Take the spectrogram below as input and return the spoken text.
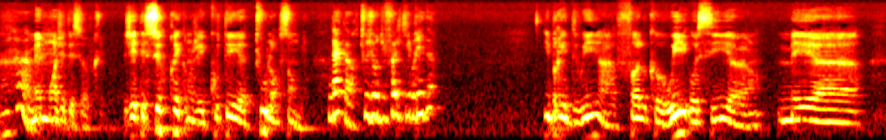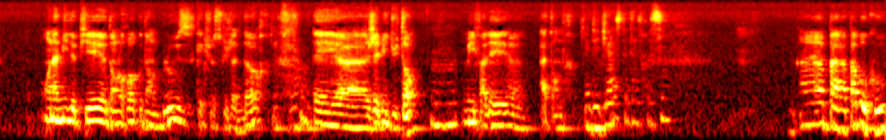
Ah, Même moi, j'étais surpris. J'ai été surpris quand j'ai écouté euh, tout l'ensemble. D'accord, toujours du folk hybride? Hybride, oui, euh, folk, oui aussi, euh, mais euh, on a mis le pied dans le rock, dans le blues, quelque chose que j'adore. Et j'ai mis du temps, Mhm. mais il fallait attendre. Et du jazz peut-être aussi? Pas, pas beaucoup,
